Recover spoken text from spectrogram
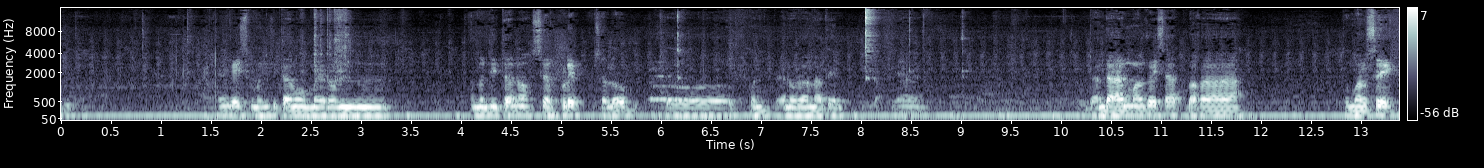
Dito. Ayan guys, makikita mo mayroon ano dito no, circlip sa loob. So, ano lang natin. Yan. Dandahan mga guys at baka tumalsik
